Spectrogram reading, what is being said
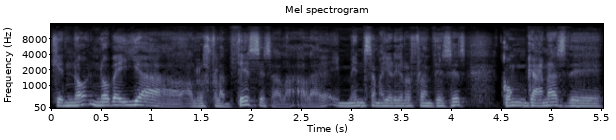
que no, no veía a los franceses, a la, a la inmensa mayoría de los franceses, con ganas de,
